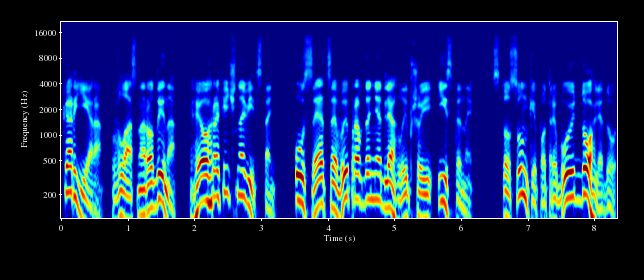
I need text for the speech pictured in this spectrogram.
Кар'єра, власна родина, географічна відстань усе це виправдання для глибшої істини. Стосунки потребують догляду,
